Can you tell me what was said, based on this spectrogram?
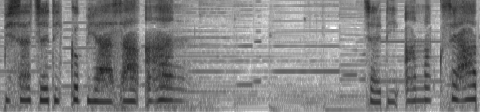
bisa jadi kebiasaan. Jadi anak sehat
